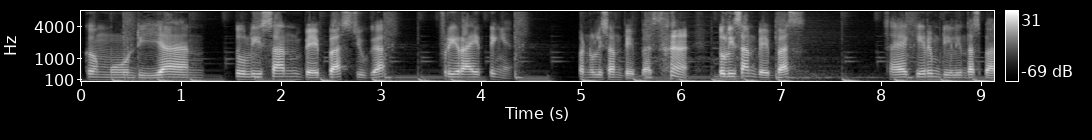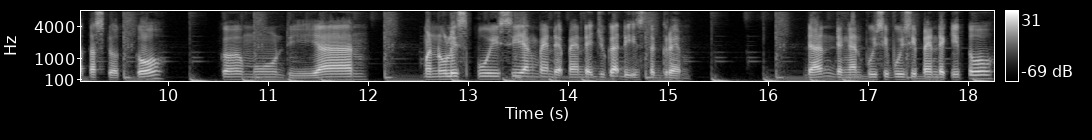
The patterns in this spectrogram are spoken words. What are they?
kemudian tulisan bebas juga, free writing ya, penulisan bebas, tulisan bebas. Saya kirim di lintasbatas.co, kemudian menulis puisi yang pendek-pendek juga di Instagram. Dan dengan puisi-puisi pendek itu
